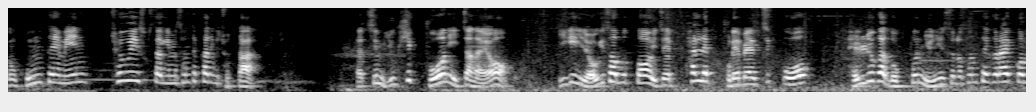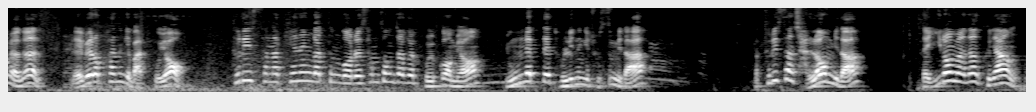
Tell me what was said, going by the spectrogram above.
그럼 공템인 최후의 속삭임을 선택하는 게 좋다. 자, 지금 69원이 있잖아요. 이게 여기서부터 이제 8렙 9레벨 찍고 밸류가 높은 유닛으로 선택을 할 거면은 레벨업 하는 게 맞고요. 트리스타나 캐넨 같은 거를 삼성작을 볼 거면 6렙 때 돌리는 게 좋습니다. 자, 트리스타나 잘 나옵니다. 자, 이러면은 그냥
